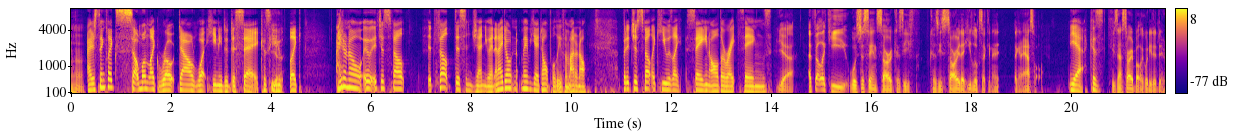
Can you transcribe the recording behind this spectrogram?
uh-huh. I just think like someone like wrote down what he needed to say because he Yeah. like, I don't know. It, it just felt it felt disingenuous, and I don't. Maybe I don't believe him. I don't know, but it just felt like he was like saying all the right things. Yeah, I felt like he was just saying sorry because he because he's sorry that he looks like an like an asshole. Yeah, because He's not sorry about like what he did to,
